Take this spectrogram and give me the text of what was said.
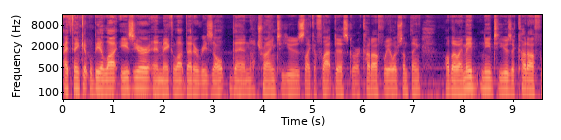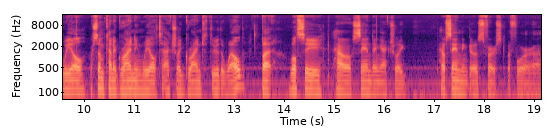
I think it will be a lot easier and make a lot better result than trying to use like a flap disc or a cutoff wheel or something. Although I may need to use a cutoff wheel or some kind of grinding wheel to actually grind through the weld, but we'll see how sanding actually, how sanding goes first before uh,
